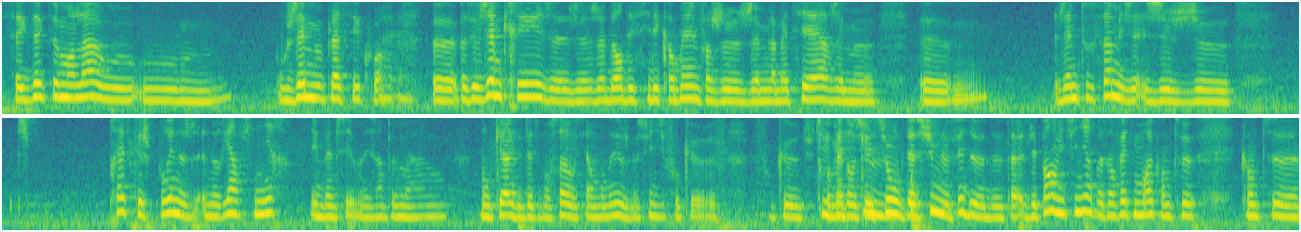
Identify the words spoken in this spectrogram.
c'est exactement là où, où, où j'aime me placer, quoi. parce que j'aime créer, j'adore décider quand même. Enfin, j'aime la matière, j'aime j'aime tout ça, mais je, je, presque je pourrais ne, ne, rien finir. Et même c'est un peu ma, mon cas, et c'est peut-être pour ça aussi à un moment donné où je me suis dit, il faut que, faut que tu te remettes en question, que tu assumes le fait de. de J'ai pas envie de finir, parce qu'en fait, moi, quand, euh, quand euh,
